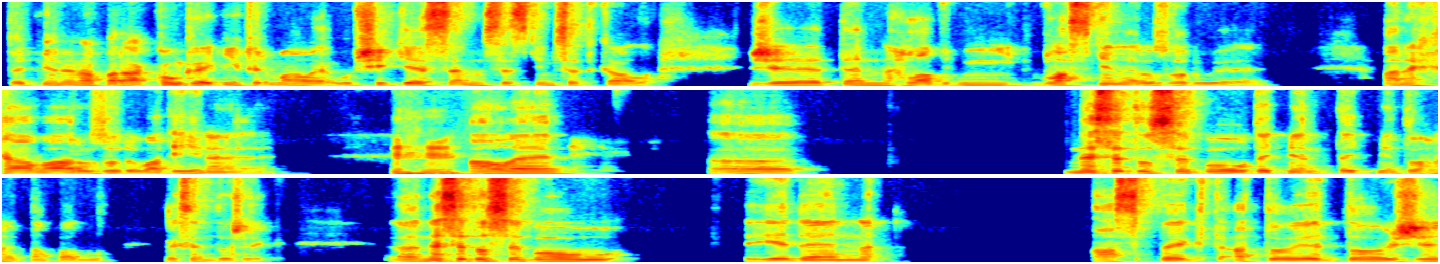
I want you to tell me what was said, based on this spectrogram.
teď mě nenapadá konkrétní firma, ale určitě jsem se s tím setkal, že ten hlavní vlastně nerozhoduje a nechává rozhodovat jiné, mm-hmm. ale uh, nese to sebou, teď mě, teď mě to hned napadlo, jak jsem to řekl, uh, nese to sebou jeden aspekt a to je to, že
